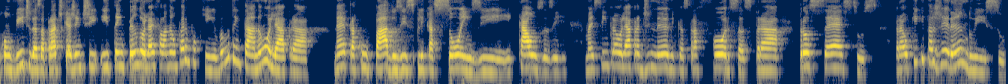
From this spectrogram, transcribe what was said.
convite dessa prática é a gente ir tentando olhar e falar, não, pera um pouquinho, vamos tentar não olhar para né, para culpados e explicações e, e causas, e, mas sim para olhar para dinâmicas, para forças, para processos, para o que está gerando isso,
